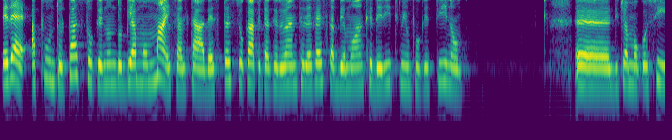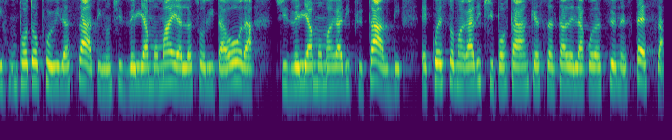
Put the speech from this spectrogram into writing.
ed è appunto il pasto che non dobbiamo mai saltare. Spesso capita che durante le feste abbiamo anche dei ritmi un pochettino eh, diciamo così, un po' troppo rilassati, non ci svegliamo mai alla solita ora, ci svegliamo magari più tardi e questo magari ci porta anche a saltare la colazione stessa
